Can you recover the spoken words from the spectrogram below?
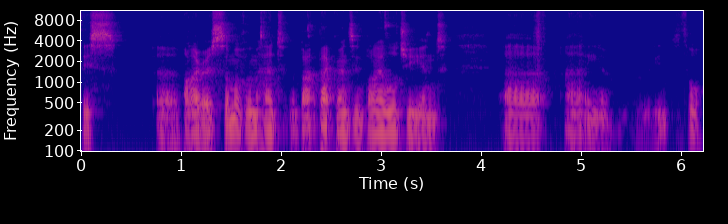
this uh, virus. Some of them had backgrounds in biology and uh, uh you know thought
